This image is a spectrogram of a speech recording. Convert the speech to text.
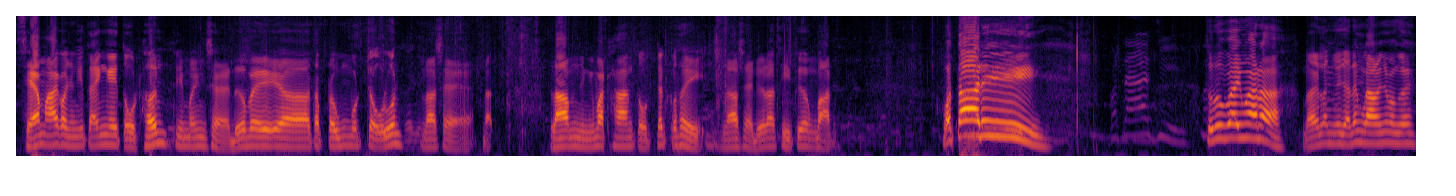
xem ai có những cái tay nghề tốt hơn thì mình sẽ đưa về ờ, tập trung một chỗ luôn là sẽ đặt- làm những cái mặt hàng tốt nhất có thể là sẽ đưa ra thị trường bán. Bắt ta đi. Tudo bem, Mara? Đấy là người dân đang làm nha mọi người.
